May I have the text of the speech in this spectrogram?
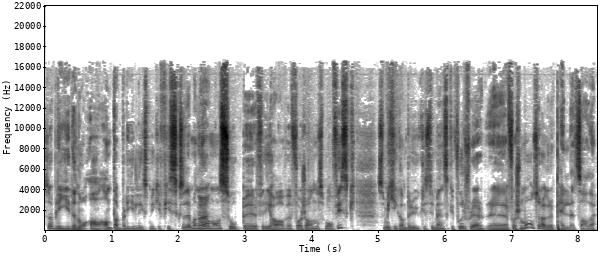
så blir det noe annet. Da blir det liksom ikke fisk. Så det man gjør, man soper fri havet for sånn småfisk som ikke kan brukes til menneskefôr, for det er eh, for små, og så lager du pellets av det.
